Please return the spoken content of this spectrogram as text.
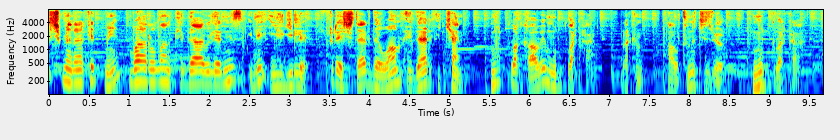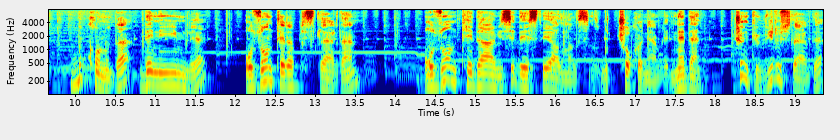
Hiç merak etmeyin. Var olan tedavileriniz ile ilgili süreçler devam eder iken mutlaka ve mutlaka bakın altını çiziyorum. Mutlaka bu konuda deneyimli ozon terapistlerden ozon tedavisi desteği almalısınız. Bu çok önemli. Neden? Çünkü virüslerde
